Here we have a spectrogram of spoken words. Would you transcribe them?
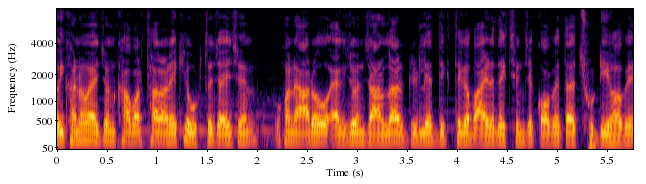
ওইখানেও একজন খাবার থালা রেখে উঠতে চাইছেন। ওখানে আরও একজন জানলার গ্রিলের দিক থেকে বাইরে দেখছেন যে কবে তার ছুটি হবে।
